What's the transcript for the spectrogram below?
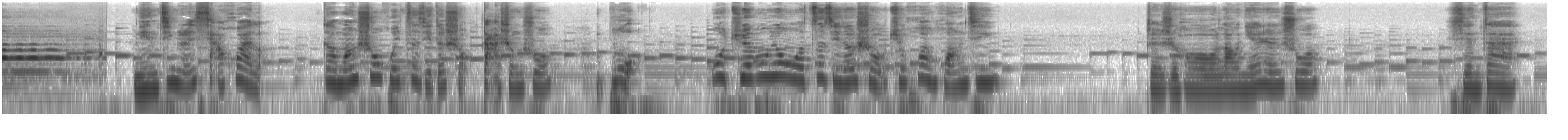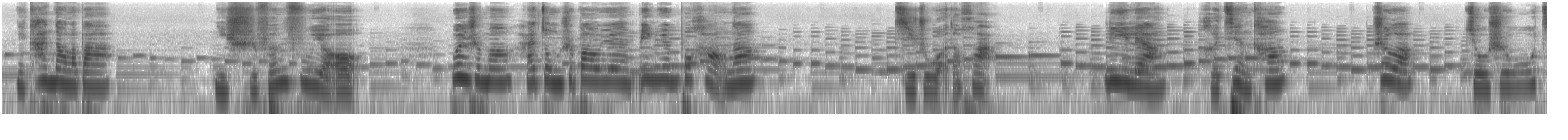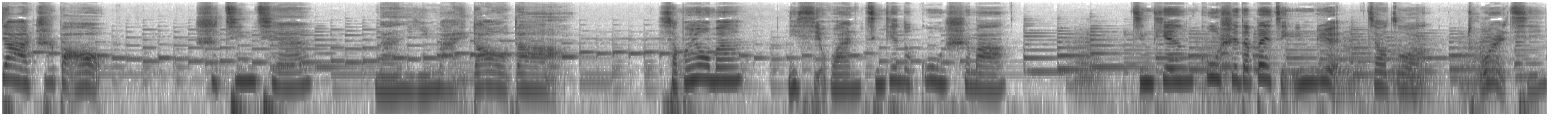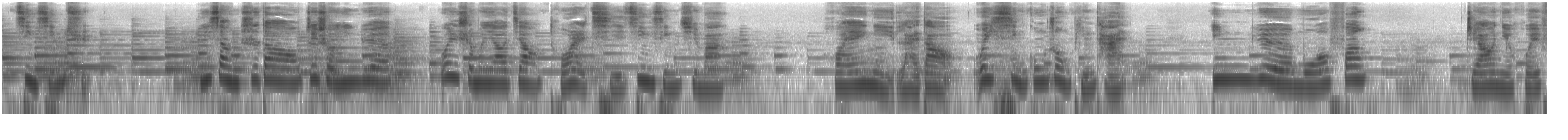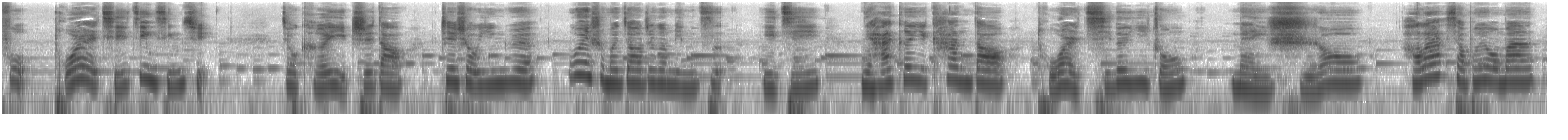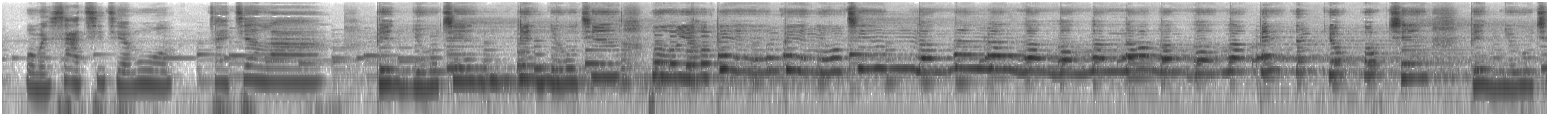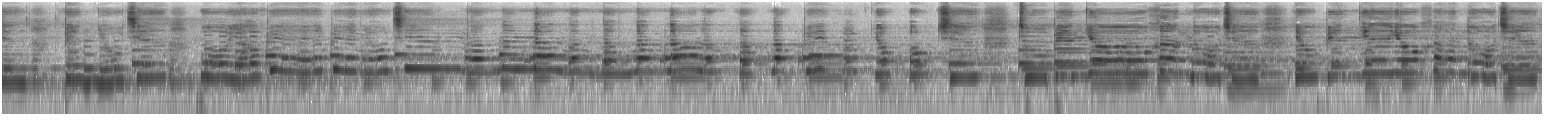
年轻人吓坏了，赶忙收回自己的手，大声说：“不，我绝不用我自己的手去换黄金。”这时候，老年人说：“现在你看到了吧？你十分富有，为什么还总是抱怨命运不好呢？记住我的话，力量和健康，这……”就是无价之宝，是金钱难以买到的。小朋友们，你喜欢今天的故事吗？今天故事的背景音乐叫做《土耳其进行曲》。你想知道这首音乐为什么要叫《土耳其进行曲》吗？欢迎你来到微信公众平台“音乐魔方”，只要你回复“土耳其进行曲”，就可以知道这首音乐为什么叫这个名字，以及你还可以看到土耳其的一种美食哦。好啦，小朋友们，我们下期节目再见啦！变又尖，变又尖，我要变变间，我要变变有钱，啦啦啦啦啦啦啦啦啦啦，变有钱，左边有很多钱，右边也有很多钱，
